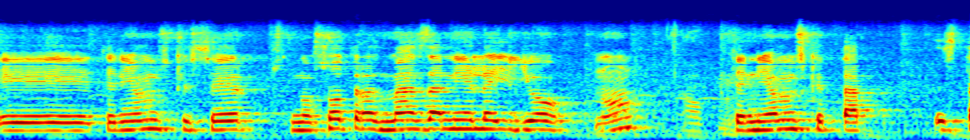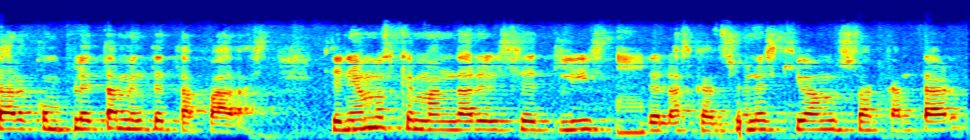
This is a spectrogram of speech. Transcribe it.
Eh, teníamos que ser pues, nosotras más, Daniela y yo, ¿no? Teníamos que estar completamente tapadas. Teníamos que mandar el set list de las canciones que íbamos a cantar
